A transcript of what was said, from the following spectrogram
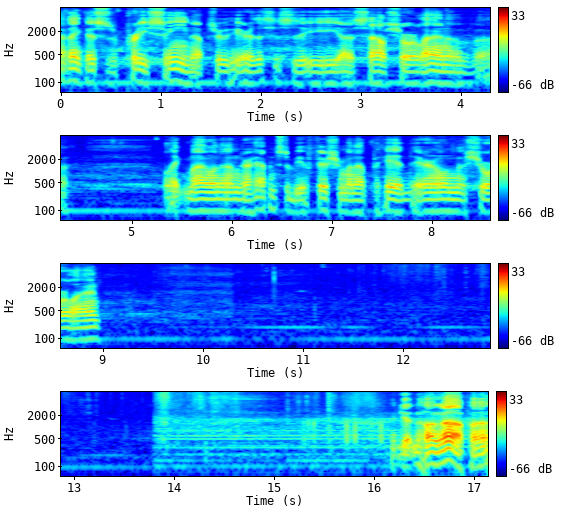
I think this is a pretty scene up through here. This is the uh, south shoreline of uh, Lake and there happens to be a fisherman up ahead there on the shoreline. Getting hung up, huh?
